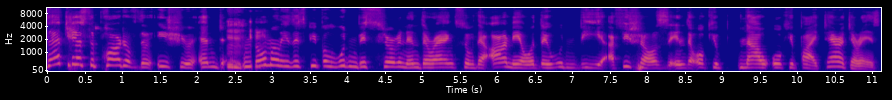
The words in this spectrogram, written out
that's just a part of the issue. And mm. normally these people wouldn't be serving in the ranks of the army or they wouldn't be officials in the occup- now occupied territories.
